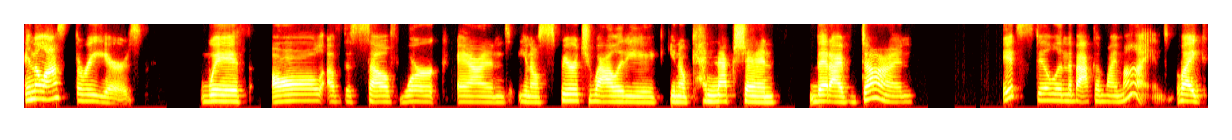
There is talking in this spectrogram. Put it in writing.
In the last three years, with all of the self work and, you know, spirituality, you know, connection that I've done, it's still in the back of my mind. Like,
